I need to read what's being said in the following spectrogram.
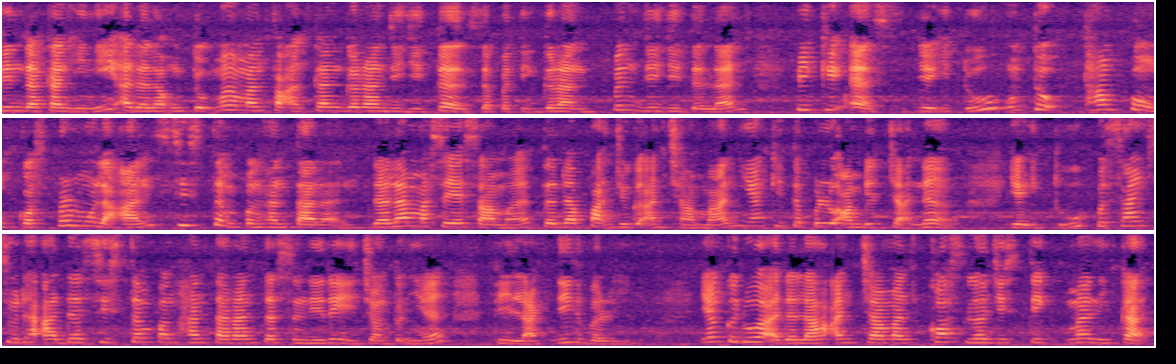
Tindakan ini adalah untuk memanfaatkan geran digital seperti geran pendigitalan PKS iaitu untuk tampung kos permulaan sistem penghantaran. Dalam masa yang sama, terdapat juga ancaman yang kita perlu ambil cakna iaitu pesaing sudah ada sistem penghantaran tersendiri contohnya T-Life Delivery. Yang kedua adalah ancaman kos logistik meningkat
